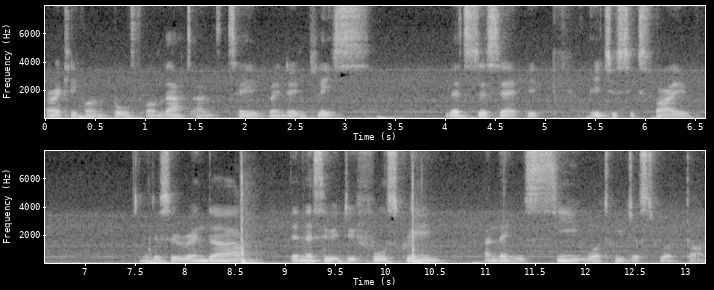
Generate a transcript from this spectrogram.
right click on both on that and say render in place. Let's just say I pick H.265 I just say render. Then let's say we do full screen and then you see what we just worked on.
